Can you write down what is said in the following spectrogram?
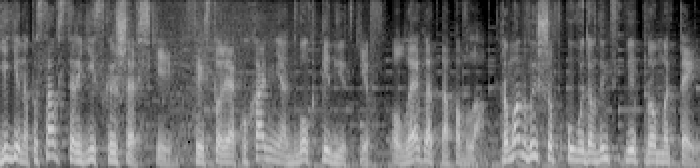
Її написав Сергій Скришевський. Це історія кохання двох підлітків Олега та Павла. Роман вийшов у видавництві Прометей.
